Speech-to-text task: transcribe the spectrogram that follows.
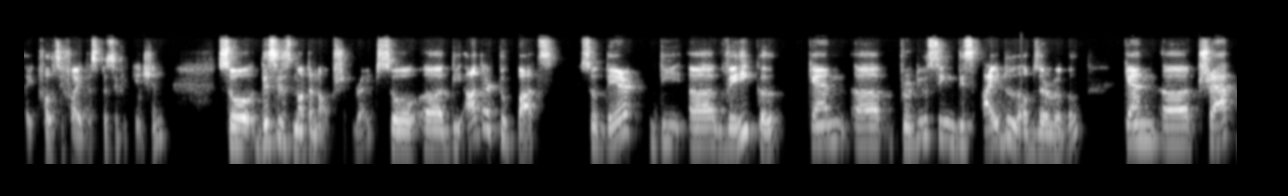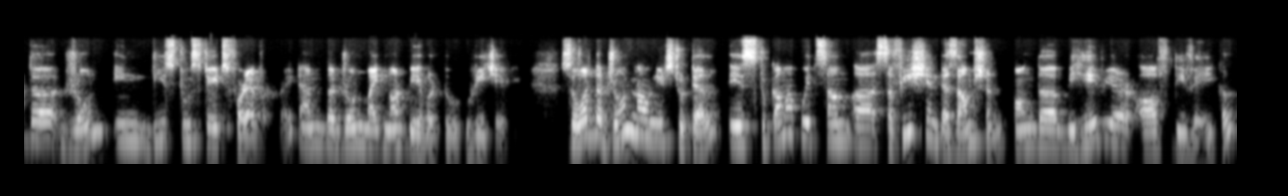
like falsify the specification. So this is not an option, right? So the other two paths. So there, the vehicle can producing this idle observable can uh, trap the drone in these two states forever, right? And the drone might not be able to reach AB. So what the drone now needs to tell is to come up with some uh, sufficient assumption on the behavior of the vehicle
